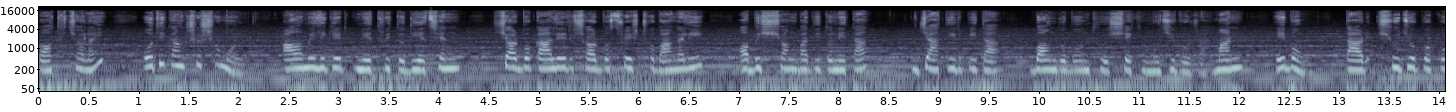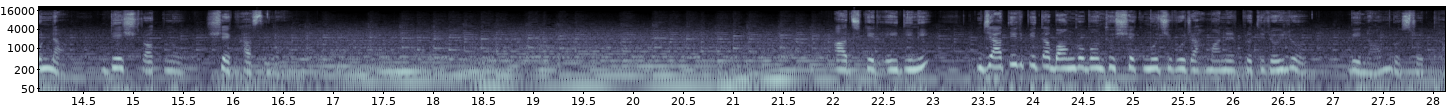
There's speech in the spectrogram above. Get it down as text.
পথ চলায় অধিকাংশ সময় আওয়ামী লীগের নেতৃত্ব দিয়েছেন সর্বকালের সর্বশ্রেষ্ঠ বাঙালি, অবিসংবাদিত নেতা, জাতির পিতা বঙ্গবন্ধু শেখ মুজিবুর রহমান এবং তার সুযোগ্য কন্যা দেশরত্ন শেখ হাসিনা। আজকের এই দিনে জাতির পিতা বঙ্গবন্ধু শেখ মুজিবুর রহমানের প্রতি রইল বিনম্র শ্রদ্ধা।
